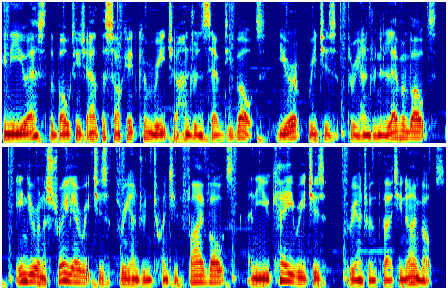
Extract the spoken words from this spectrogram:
in the US, the voltage at the socket can reach 170 volts, Europe reaches 311 volts, India and Australia reaches 325 volts, and the UK reaches 339 volts.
